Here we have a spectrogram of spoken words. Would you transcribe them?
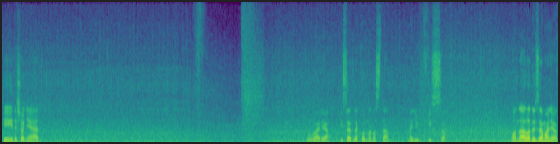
Édes anyád! Jó, várjál. Kiszedlek onnan, aztán megyünk vissza. Van nálad üzemanyag?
